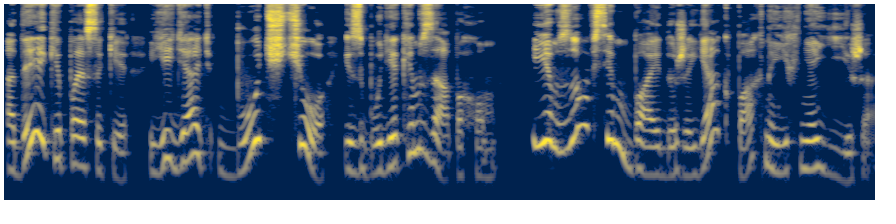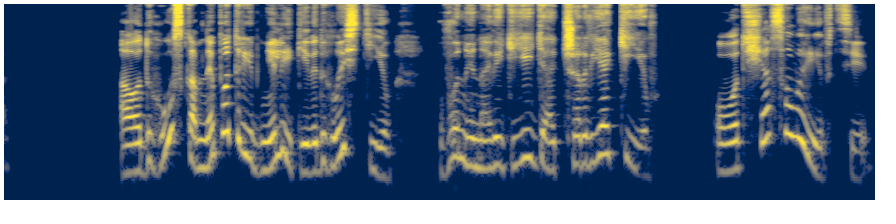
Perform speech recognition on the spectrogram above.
А деякі песики їдять будь-що із будь-яким запахом, їм зовсім байдуже, як пахне їхня їжа. А от гускам не потрібні ліки від глистів, вони навіть їдять черв'яків. От щасливці.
